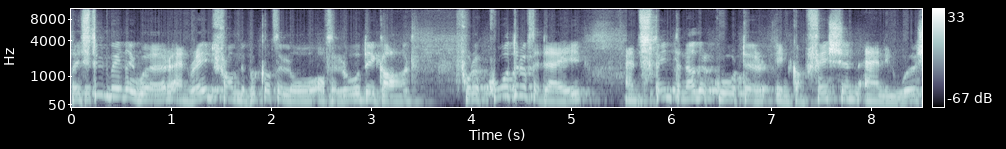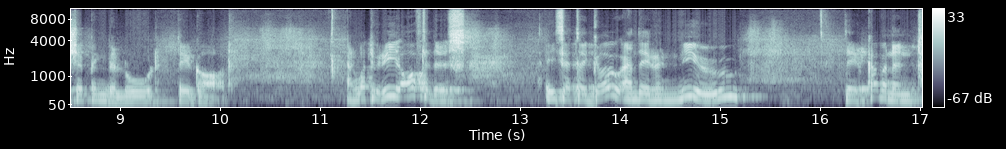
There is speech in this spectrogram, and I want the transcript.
They stood where they were and read from the book of the law of the Lord their God for a quarter of the day and spent another quarter in confession and in worshiping the Lord their God. And what we read after this is that they go and they renew their covenant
